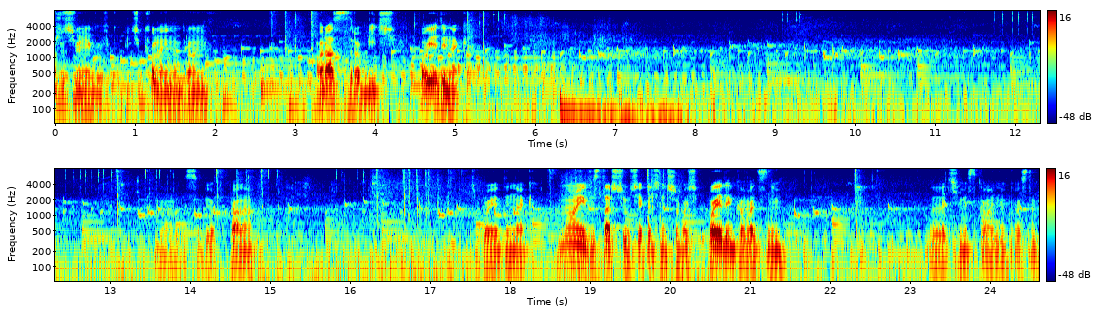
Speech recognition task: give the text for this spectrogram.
Możecie u niego wykupić kolejną broń. Oraz zrobić pojedynek. No, sobie odpalę. Pojedynek. No i wystarczy uciekać, nie trzeba się pojedynkować z nim. Lecimy z kolejnym questem.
